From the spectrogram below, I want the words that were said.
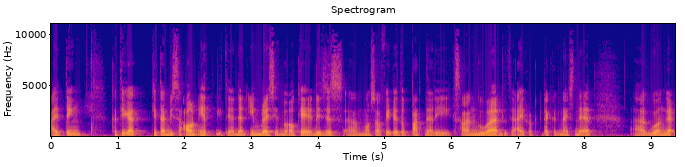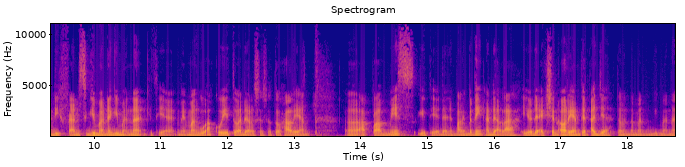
I think ketika kita bisa own it gitu ya dan embrace it bahwa oke okay, this is uh, most of it itu part dari kesalahan gue gitu I recognize that uh, gue nggak defense gimana gimana gitu ya. Memang gue akui itu adalah sesuatu hal yang uh, apa miss gitu ya. Dan yang paling penting adalah ya udah action oriented aja teman-teman. Gimana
